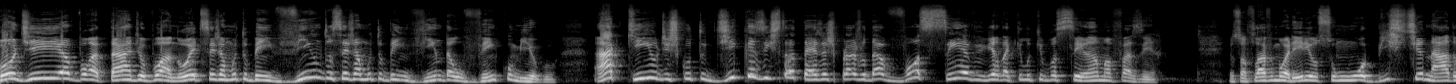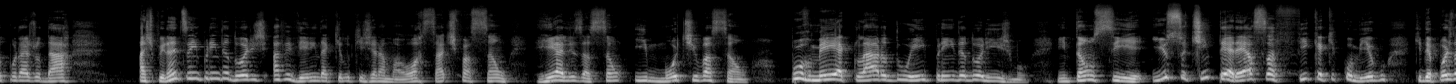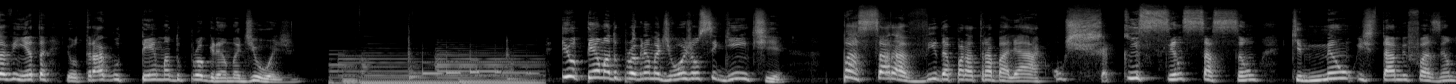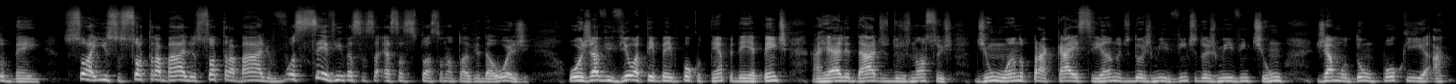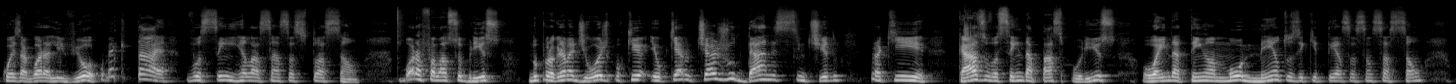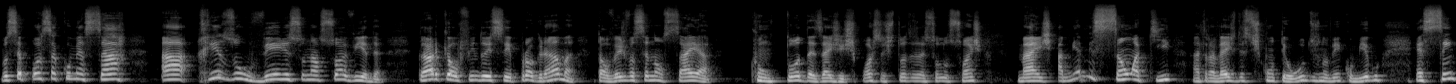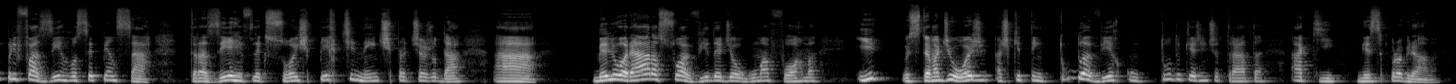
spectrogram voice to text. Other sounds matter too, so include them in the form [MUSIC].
Bom dia, boa tarde ou boa noite, seja muito bem-vindo, seja muito bem-vinda ao Vem Comigo. Aqui eu discuto dicas e estratégias para ajudar você a viver daquilo que você ama fazer. Eu sou Flávio Moreira e eu sou um obstinado por ajudar aspirantes a empreendedores a viverem daquilo que gera maior satisfação, realização e motivação por meio, é claro, do empreendedorismo. Então, se isso te interessa, fica aqui comigo, que depois da vinheta eu trago o tema do programa de hoje. E o tema do programa de hoje é o seguinte: passar a vida para trabalhar. Puxa, que sensação que não está me fazendo bem. Só isso, só trabalho, só trabalho. Você vive essa, essa situação na tua vida hoje? Ou já viveu até bem pouco tempo e de repente a realidade dos nossos de um ano para cá, esse ano de 2020, 2021 já mudou um pouco e a coisa agora aliviou? Como é que tá você em relação a essa situação? Bora falar sobre isso no programa de hoje, porque eu quero te ajudar nesse sentido para que Caso você ainda passe por isso ou ainda tenha momentos em que tenha essa sensação, você possa começar a resolver isso na sua vida. Claro que ao fim desse programa, talvez você não saia com todas as respostas, todas as soluções, mas a minha missão aqui, através desses conteúdos no Vem Comigo, é sempre fazer você pensar, trazer reflexões pertinentes para te ajudar a melhorar a sua vida de alguma forma. E o sistema de hoje acho que tem tudo a ver com tudo que a gente trata aqui nesse programa.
